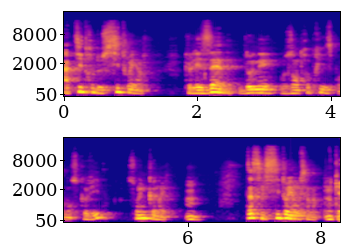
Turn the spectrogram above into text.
à titre de citoyen, que les aides données aux entreprises pendant ce Covid sont une connerie. Hmm. Ça, c'est le citoyen Oussama. Ok.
